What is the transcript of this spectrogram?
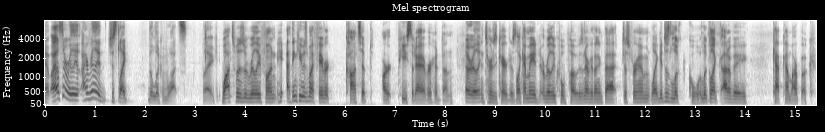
Yeah, I also really, I really just like the look of Watts. Like, Watts was a really fun. I think he was my favorite concept art piece that I ever had done. oh really? in terms of characters. Like I made a really cool pose and everything like that just for him. Like it just looked cool. It looked like out of a Capcom art book.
